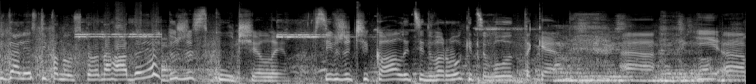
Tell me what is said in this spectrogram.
Віталія Степановського нагадує. Дуже скучили. Всі вже чекали ці два роки. Це було таке. Е, І е,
